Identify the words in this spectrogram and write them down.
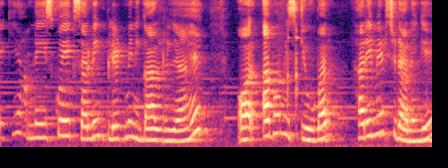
देखिए, हमने इसको एक सर्विंग प्लेट में निकाल लिया है और अब हम इसके ऊपर हरी मिर्च डालेंगे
